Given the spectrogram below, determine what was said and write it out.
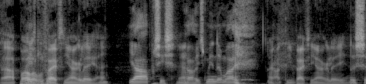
ja, praat over 15 jaar geleden, hè? Ja, precies. Ja. ja iets minder, maar... ja, 10, 15 jaar geleden. Dus...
